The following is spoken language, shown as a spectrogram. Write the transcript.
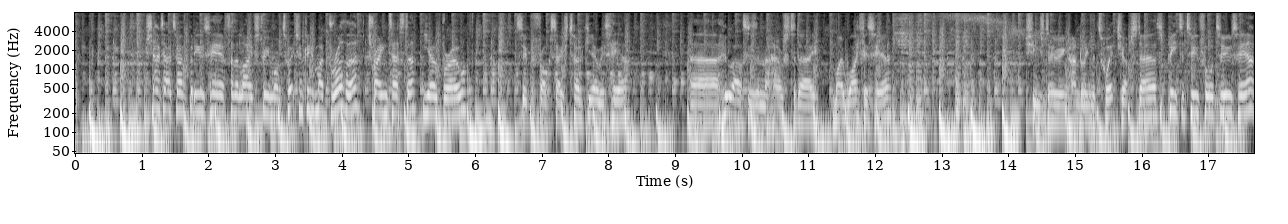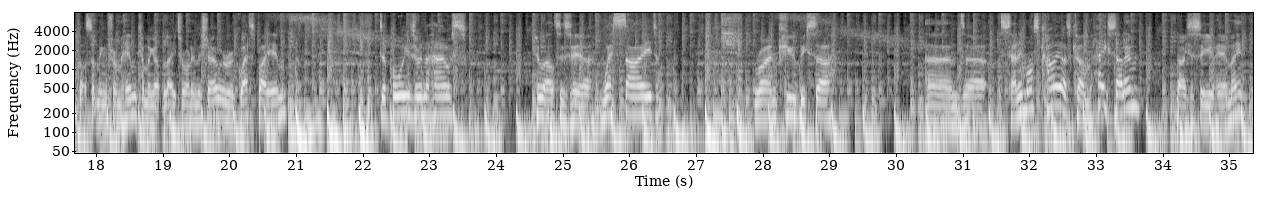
Shout out to everybody who's here for the live stream on Twitch, including my brother, Train Tester, Yo Bro. Super Frog Saves Tokyo is here. Uh, who else is in the house today? My wife is here. She's doing handling the Twitch upstairs. Peter242's here. Got something from him coming up later on in the show, a request by him. The boys are in the house. Who else is here? West Side, Ryan Kubisa, and uh, Selim Oskaya's come. Hey Selim, nice to see you here, mate.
